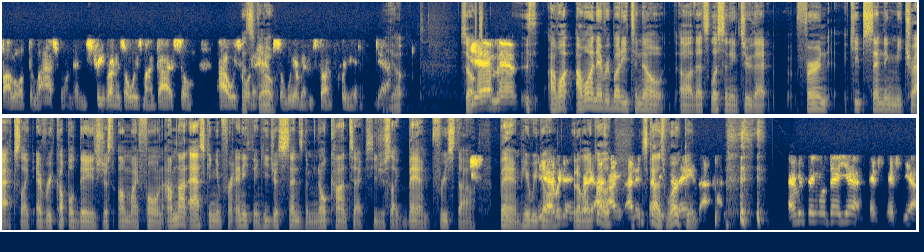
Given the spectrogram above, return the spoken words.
follow up the last one. And Street Run is always my guy, so I always go Let's to go. him. So we already started creating. Yeah. Yep. So yeah, man. I want I want everybody to know uh, that's listening too that Fern keeps sending me tracks like every couple days just on my phone. I'm not asking him for anything. He just sends them, no context. He's just like, bam, freestyle, bam, here we yeah, go. And I'm like, I, I, I this guy's working. every single day, yeah. If if yeah,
